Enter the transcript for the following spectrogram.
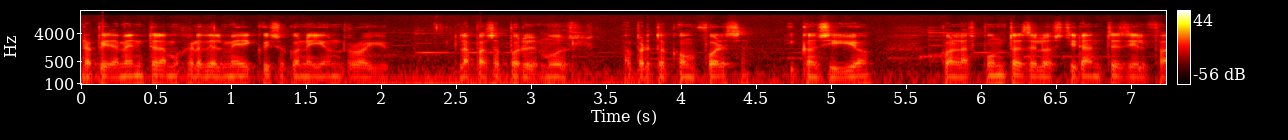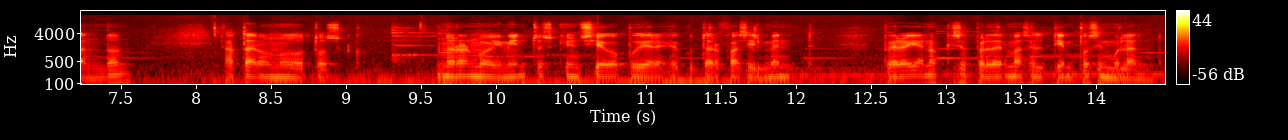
Rápidamente la mujer del médico hizo con ella un rollo. La pasó por el muslo, apretó con fuerza y consiguió, con las puntas de los tirantes y el fandón, atar un nudo tosco. No eran movimientos que un ciego pudiera ejecutar fácilmente, pero ella no quiso perder más el tiempo simulando,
